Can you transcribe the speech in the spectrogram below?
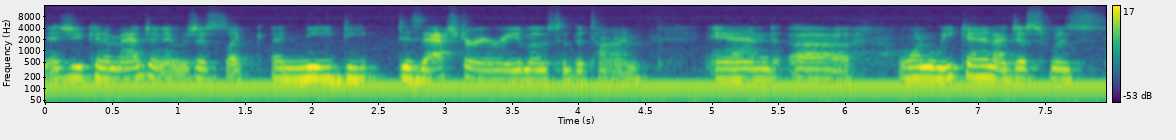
as you can imagine it was just like a knee deep disaster area most of the time. And uh, one weekend i just was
